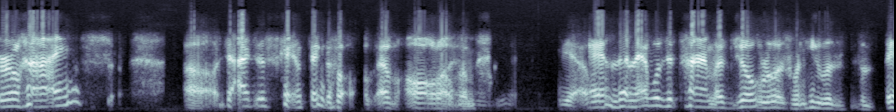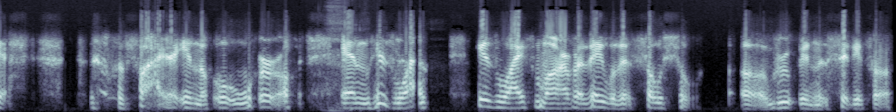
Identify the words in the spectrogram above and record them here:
Earl Hines. Uh, I just can't think of, of all of them. Yeah. And then that was the time of Joe Louis when he was the best fire in the whole world, and his wife, his wife Marva, they were the social uh, group in the city for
